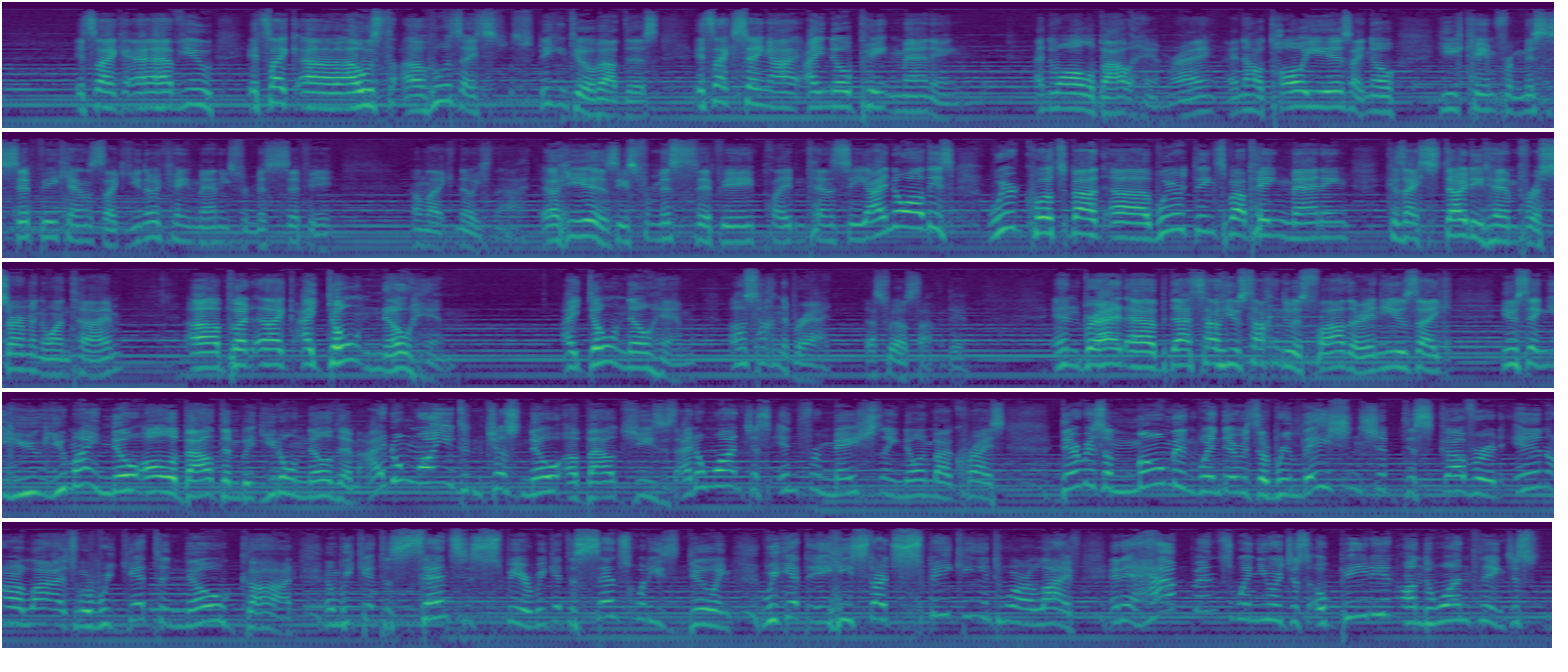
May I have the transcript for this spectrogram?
It's like, uh, have you, it's like, uh, I was, uh, who was I speaking to about this? It's like saying, I, I know Peyton Manning. I know all about him, right? I know how tall he is. I know he came from Mississippi. Candace's like, you know Peyton Manning's from Mississippi. I'm like, no, he's not. Uh, he is. He's from Mississippi, played in Tennessee. I know all these weird quotes about, uh, weird things about Peyton Manning because I studied him for a sermon one time. Uh, but, like, I don't know him. I don't know him. I was talking to Brad. That's what I was talking to. And Brad, uh, that's how he was talking to his father. And he was like, he was saying, you, you might know all about them, but you don't know them. I don't want you to just know about Jesus. I don't want just informationally knowing about Christ. There is a moment when there is a relationship discovered in our lives where we get to know God and we get to sense His Spirit. We get to sense what He's doing. We get to, He starts speaking into our life. And it happens when you are just obedient on the one thing. Just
